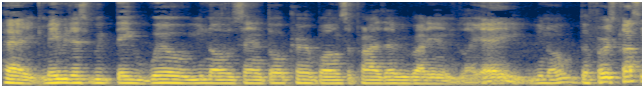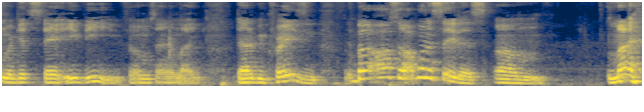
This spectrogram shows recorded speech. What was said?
hey, maybe this week they will, you know, saying throw a curveball and surprise everybody and like, hey, you know, the first customer gets their EV. You feel what I'm saying? Like, that'd be crazy. But also, I want to say this. Um, my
